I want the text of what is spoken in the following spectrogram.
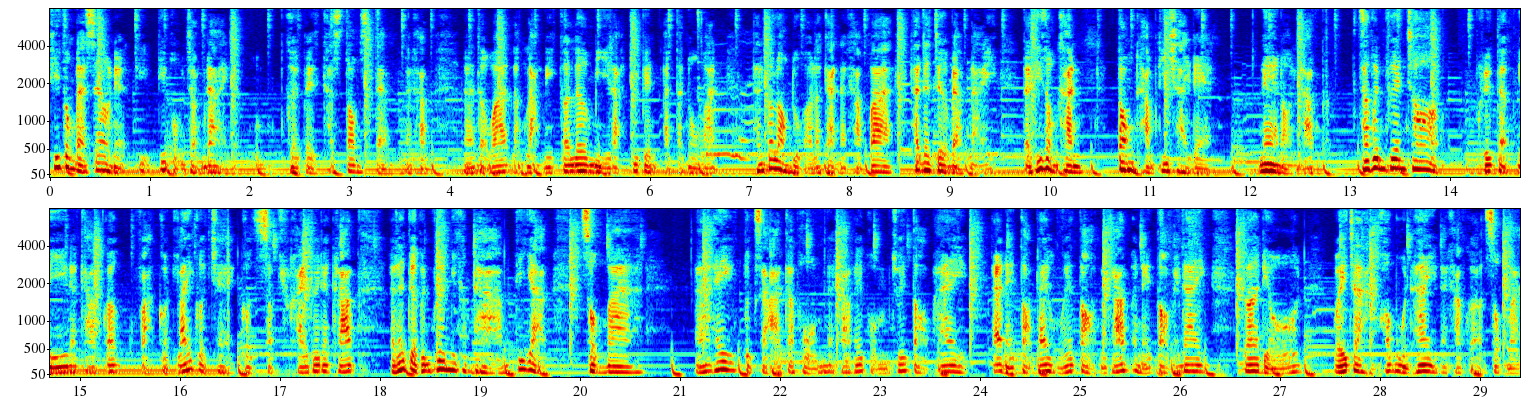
ที่ตรงแบเซลเนี่ยที่ที่ผมจำได้ผมเคยไปคัสตอมสแตมนะครับนะแต่ว่าหลังๆนี้ก็เริ่มมีละที่เป็นอัตโนมัติ ท่านก็ลองดูเอาล้วกันนะครับว่าถ้าจะเจอแบบไหน แต่ที่สำคัญต้องทำที่ชายแดนแน่นอนครับ ถ้าเพื่อนๆชอบคลิปแบบนี้นะครับ ก็ฝากกดไลค์กดแชร์กด subscribe ด้วยนะครับ และถ้าเกิดเพื่อนๆมีคำถามที่อยากส่งมา นะให้ปรึกษากับผมนะครับ ให้ผมช่วยตอบให้อันไหนตอบได้ผมก็จะตอบนะครับ อันไหนตอบไม่ได้ ก็เดี๋ยวไว้จะหาข้อมูลให้นะครับ ก็ส่งมา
